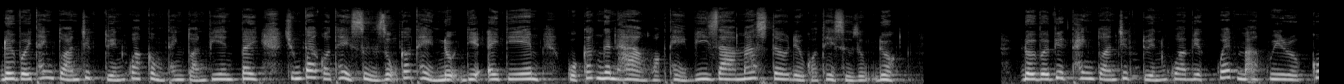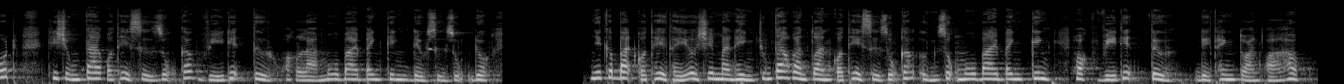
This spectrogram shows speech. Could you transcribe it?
Đối với thanh toán trực tuyến qua cổng thanh toán VNPay, chúng ta có thể sử dụng các thẻ nội địa ATM của các ngân hàng hoặc thẻ Visa, Master đều có thể sử dụng được. Đối với việc thanh toán trực tuyến qua việc quét mã QR code thì chúng ta có thể sử dụng các ví điện tử hoặc là mobile banking đều sử dụng được. Như các bạn có thể thấy ở trên màn hình, chúng ta hoàn toàn có thể sử dụng các ứng dụng mobile banking hoặc ví điện tử để thanh toán khóa học.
